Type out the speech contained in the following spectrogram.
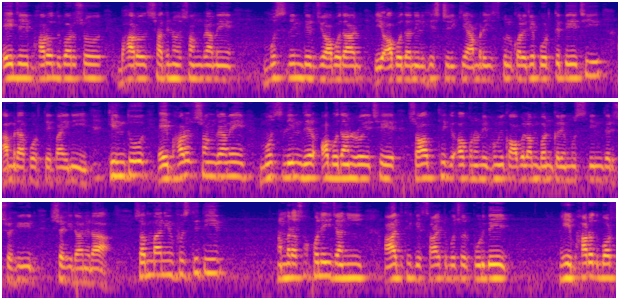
এই যে ভারতবর্ষ, ভারত স্বাধীনতা সংগ্রামে মুসলিমদের যে অবদান, এই অবদানের হিস্ট্রিকে আমরা স্কুল কলেজে পড়তে পেয়েছি, আমরা পড়তে পাইনি। কিন্তু এই ভারত সংগ্রামে মুসলিমদের অবদান রয়েছে সব থেকে অগ্রণী ভূমিকা অবলম্বন করে মুসলিমদের শহীদ, শহীদানেরা। সম্মানীয় উপস্থিতি, আমরা সকলেই জানি, আজ থেকে ষাট বছর পূর্বে এই ভারতবর্ষ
